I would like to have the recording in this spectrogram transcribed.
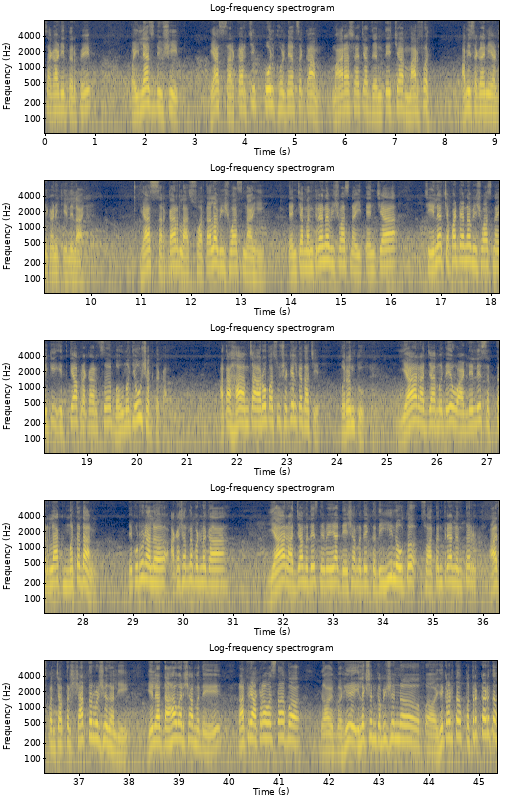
आघाडीतर्फे पहिल्याच दिवशी या सरकारची पोल खोडण्याचं काम महाराष्ट्राच्या जनतेच्या मार्फत आम्ही सगळ्यांनी या ठिकाणी केलेलं आहे. ह्या सरकारला स्वतःला विश्वास नाही त्यांच्या मंत्र्यांना विश्वास नाही त्यांच्या चेल्या चपाट्यांना विश्वास नाही की इतक्या प्रकारचं बहुमत येऊ शकतं का? आता हा आमचा आरोप असू शकेल कदाचित परंतु या राज्यामध्ये वाढलेले सत्तर लाख मतदान हे कुठून आलं? आकाशातनं पडलं का? या राज्यामध्येच नव्हे या देशामध्ये कधीही नव्हतं स्वातंत्र्यानंतर आज पंच्याहत्तर शहात्तर वर्ष झाली. गेल्या दहा वर्षामध्ये रात्री अकरा वाजता ब हे इलेक्शन कमिशन प- हे काढतं पत्रक काढतं.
